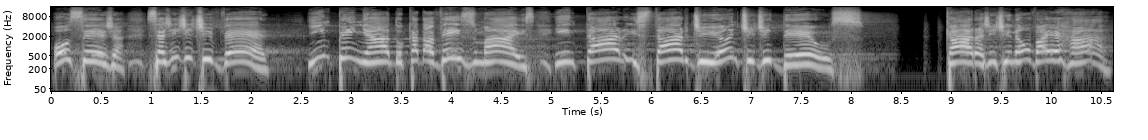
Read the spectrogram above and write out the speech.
Ou seja, se a gente tiver empenhado cada vez mais em tar, estar diante de Deus, cara, a gente não vai errar.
